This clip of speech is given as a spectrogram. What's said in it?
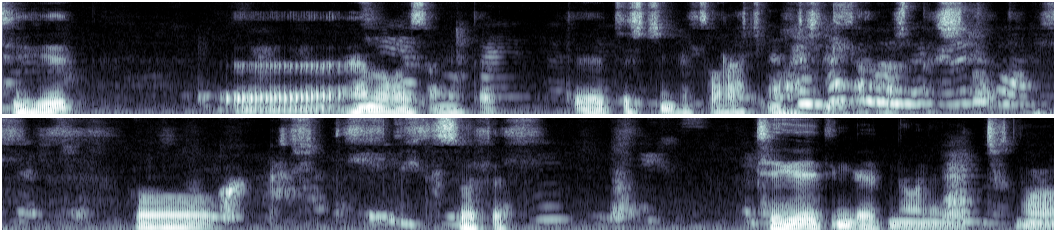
Тэгээд э, амар гоё санагдав. Тэгээд тэр чинь ингээд зураач маач хардаг шүү дээ. Хөөх гэж төсөөлөл. Тэгээд ингээд нөө нэг яачих нөө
